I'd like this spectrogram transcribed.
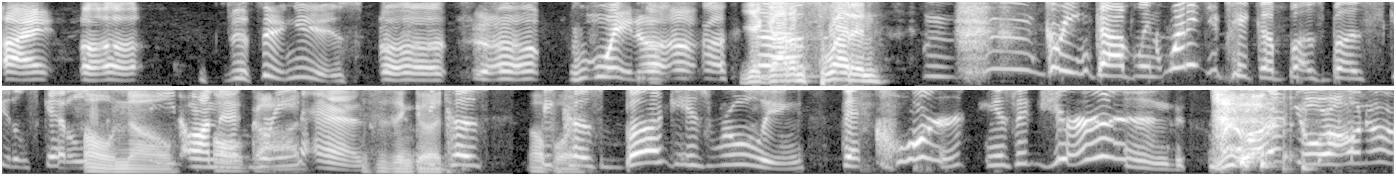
I, uh, the thing is, uh, uh, wait, uh, uh, You got him uh, sweating. mm, mm, Green Goblin, why don't you take a buzz buzz skittle skittle Oh, no. seat on Oh, that God. green This isn't good. Because Oh boy. because Bug is ruling that court is adjourned. what, Your Honor?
